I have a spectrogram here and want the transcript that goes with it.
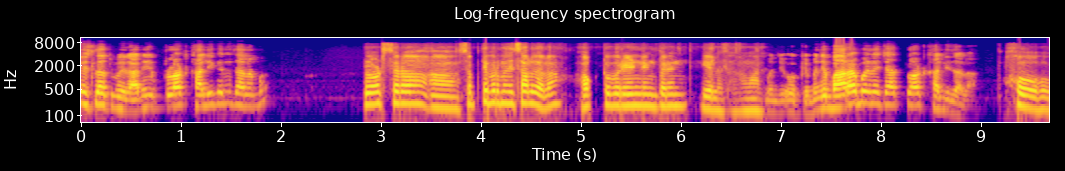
वीस ला तुम्ही. आणि प्लॉट खाली कधी झाला मग? प्लॉट सर सप्टेंबरमध्ये चालू झाला. ऑक्टोबर एंडिंग पर्यंत गेला सर माल म्हणजे ओके. म्हणजे बारा महिन्याच्या आत प्लॉट खाली झाला. हो हो.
